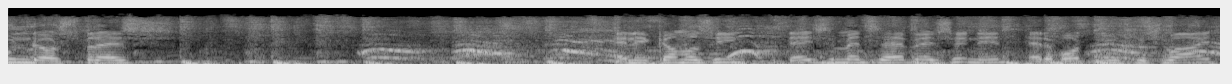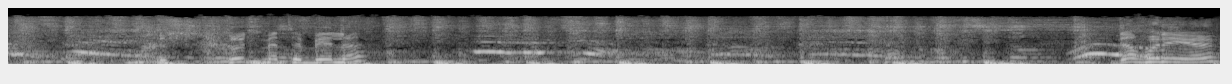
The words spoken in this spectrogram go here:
Undo stress. En ik kan wel zien, deze mensen hebben er zin in. Er wordt nu gezwaaid, geschud met de billen. Dag meneer.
